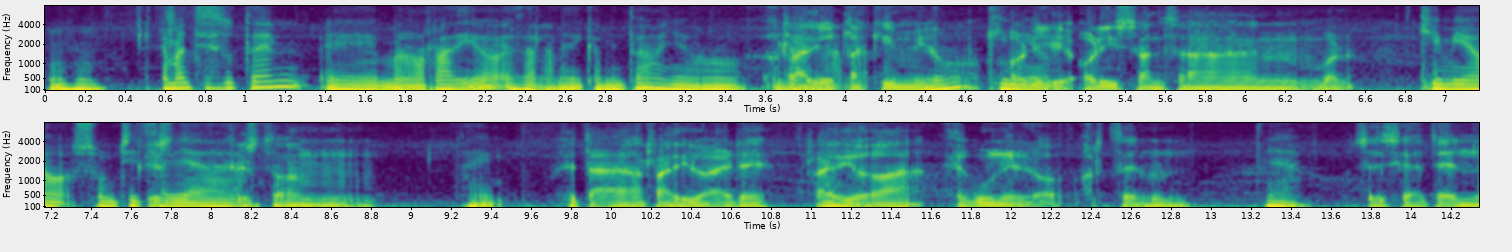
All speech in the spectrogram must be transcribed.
Mhm. Eman zuten, eh, bueno, radio ez dela medikamentua, baina... radio eta kimio hori hori izan zen bueno Kimio suntzitzailea da. kriston Bai, eta radioa ere radioa egunero hartzen nun ja, Utze ziaten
